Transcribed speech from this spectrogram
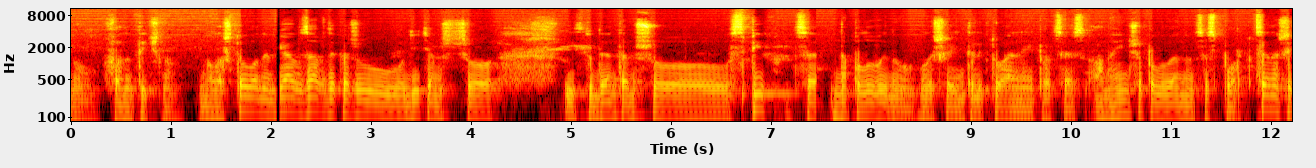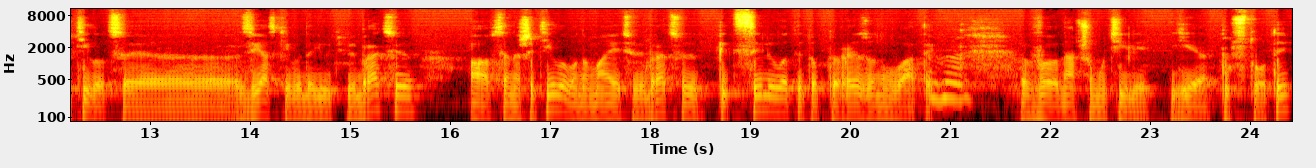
ну, фанатично налаштованим. Я завжди кажу дітям, що і студентам, що спів це наполовину лише інтелектуальний процес, а на іншу половину це спорт. Це наше тіло, це е, зв'язки видають вібрацію. А все наше тіло воно має цю вібрацію підсилювати, тобто резонувати. В нашому тілі є пустоти.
